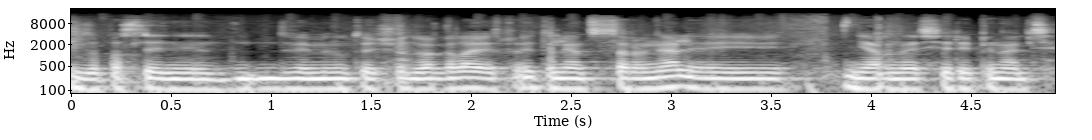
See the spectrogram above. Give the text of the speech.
за последние две минуты еще два гола итальянцы сравняли, и нервная серия пенальти.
